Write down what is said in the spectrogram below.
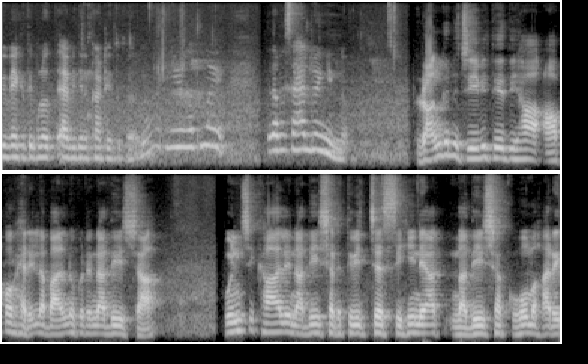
විවේක තිබුණොත් ඇවිදින කටයුතු කරනවා. ඉතින් ඒක තමයි ඒ තමයි සැහැල්ලුවෙන් ඉන්නවා. රංගන ජීවිතය දිහා ආපහු හැරිලා බලනකොට නදීෂා පුංචි කාලේ නදීෂට තිවිච්ච සිහිනයක් නදීෂා කොහොම හරි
